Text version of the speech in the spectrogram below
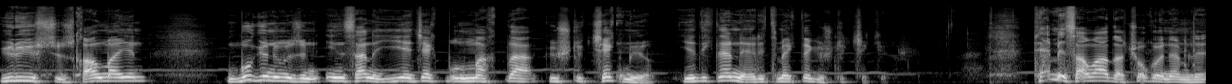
Yürüyüşsüz kalmayın bugünümüzün insanı yiyecek bulmakta güçlük çekmiyor. Yediklerini eritmekte güçlük çekiyor. Temiz hava da çok önemli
